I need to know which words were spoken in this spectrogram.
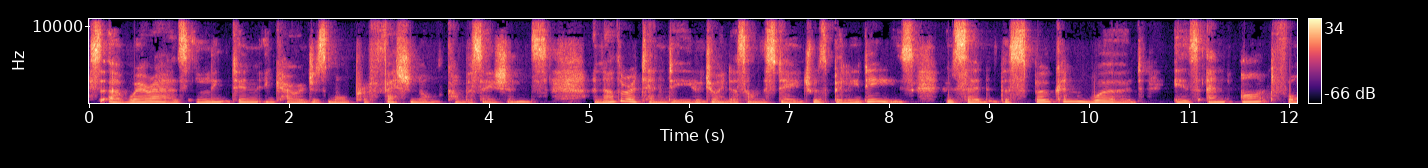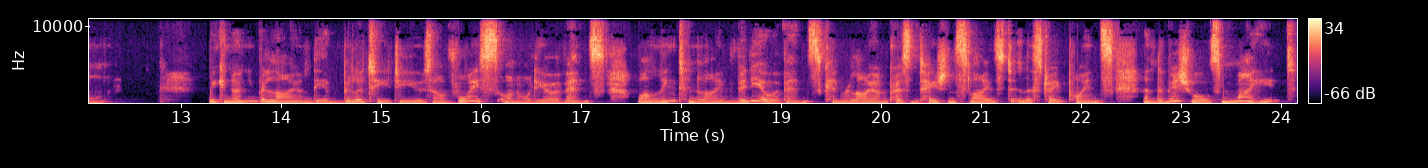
So, uh, whereas LinkedIn encourages more professional conversations. Another attendee who joined us on the stage was Billy Dees, who said the spoken word is an art form. We can only rely on the ability to use our voice on audio events, while LinkedIn Live video events can rely on presentation slides to illustrate points, and the visuals might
